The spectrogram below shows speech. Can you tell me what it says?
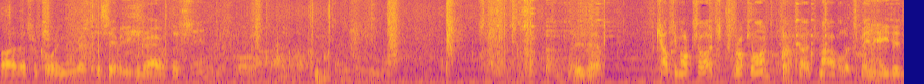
Oh, that's recording now. Just see what you can grab with this. Here's our calcium oxide, rock lime. So it's marble that's been heated.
